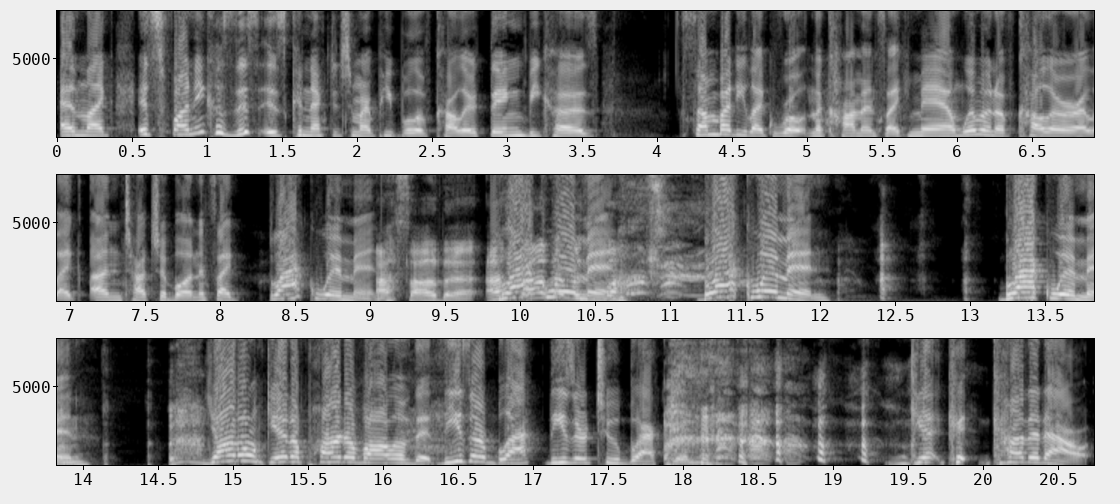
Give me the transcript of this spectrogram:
And like it's funny because this is connected to my people of color thing because somebody like wrote in the comments like, "Man, women of color are like untouchable," and it's like black women, I saw that. I Black saw women. black women, black women. Y'all don't get a part of all of it. These are black. These are two black women. Get c- cut it out.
